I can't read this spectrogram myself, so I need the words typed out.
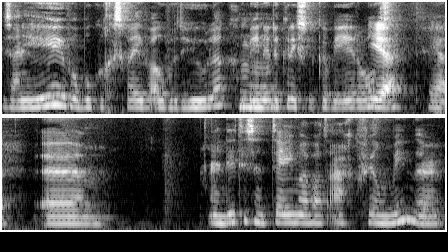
Er zijn heel veel boeken geschreven over het huwelijk Mhm. binnen de christelijke wereld. Ja. Ehm, en dit is een thema wat eigenlijk veel minder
